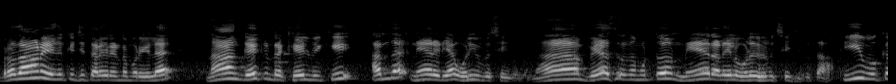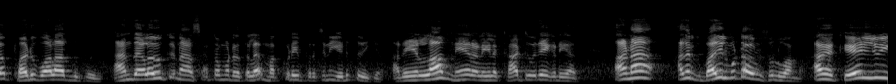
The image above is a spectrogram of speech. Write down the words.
பிரதான எதிர்க்கட்சி தலைவர் என்ற முறையில் நான் கேட்கின்ற கேள்விக்கு அந்த நேரடியாக ஒளிபரப்பு செய்தது. நான் பேசுறத மட்டும் நேரலையில் ஒளிபரப்பு செஞ்சிருந்தா திமுக படுபாலாது போய் அந்த அளவுக்கு நான் சட்டமன்றத்தில் மக்களுடைய பிரச்சனையை எடுத்து வைக்கிறேன். அதையெல்லாம் நேரலையில் காட்டுவதே கிடையாது. ஆனால் அதற்கு பதில் மட்டும் அவர்கள் சொல்லுவாங்க. ஆக கேள்வி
